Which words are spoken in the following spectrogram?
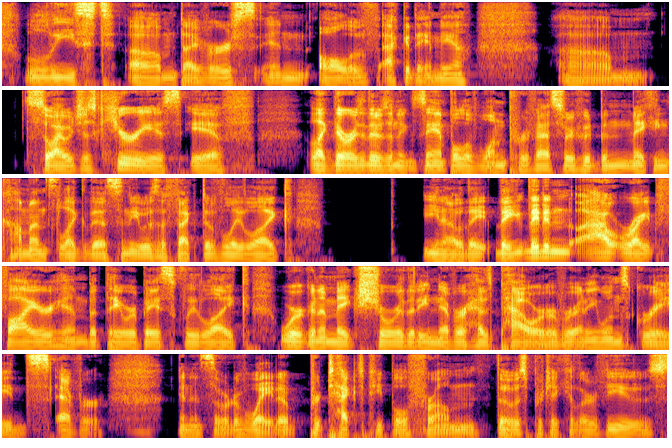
least um, diverse in all of academia. Um, so I was just curious if, like, there was there's an example of one professor who'd been making comments like this, and he was effectively like, you know, they they they didn't outright fire him, but they were basically like, we're going to make sure that he never has power over anyone's grades ever, in a sort of way to protect people from those particular views,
